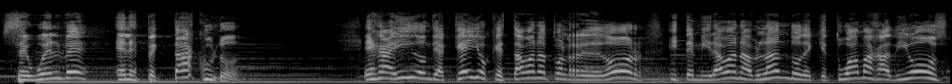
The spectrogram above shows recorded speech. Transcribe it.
se vuelve el espectáculo. Es ahí donde aquellos que estaban a tu alrededor y te miraban hablando de que tú amas a Dios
